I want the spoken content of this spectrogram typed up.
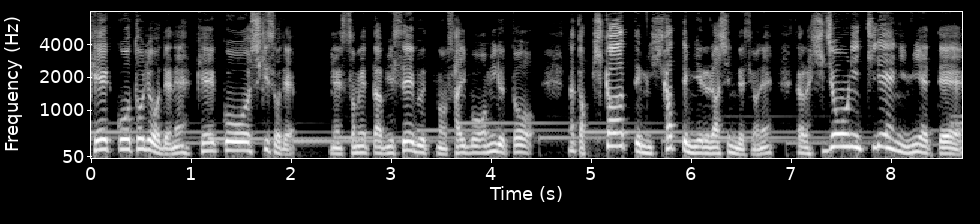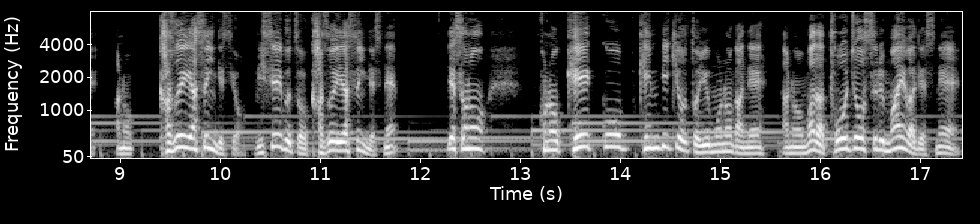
蛍光塗料でね、蛍光色素で染めた微生物の細胞を見ると、なんかピカーって光って見えるらしいんですよね。だから非常に綺麗に見えて、あの数えやすいんですよ。微生物を数えやすいんですね。で、そのこの蛍光顕微鏡というものがね、あのまだ登場する前はですね、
